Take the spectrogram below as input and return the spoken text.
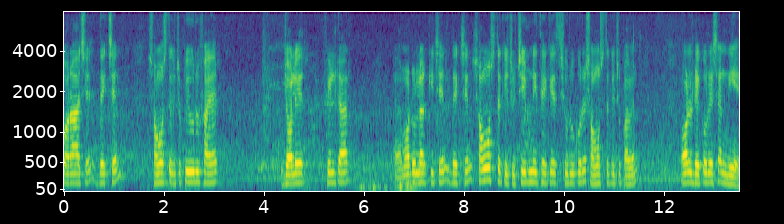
করা আছে, দেখছেন? সমস্ত কিছু পিউরিফায়ার জলের ফিল্টার মডুলার কিচেন, দেখছেন? সমস্ত কিছু, চিমনি থেকে শুরু করে সমস্ত কিছু পাবেন। অল ডেকোরেশন নিয়ে।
